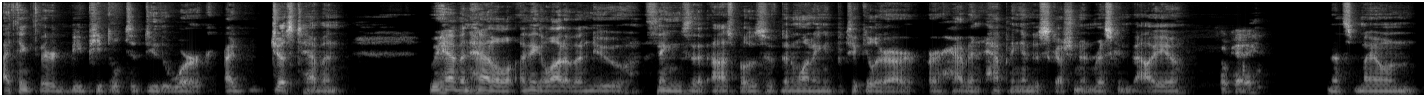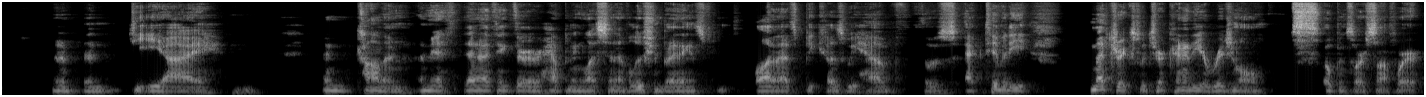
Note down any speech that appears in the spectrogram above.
I think there'd be people to do the work. I just haven't, we haven't had, a, I think a lot of the new things that OSPOs have been wanting in particular are, are having, happening in discussion and risk and value. Okay. That's my own and, and DEI and common. I mean, I th- and I think they're happening less in evolution, but I think it's a lot of that's because we have those activity metrics, which are kind of the original open source software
